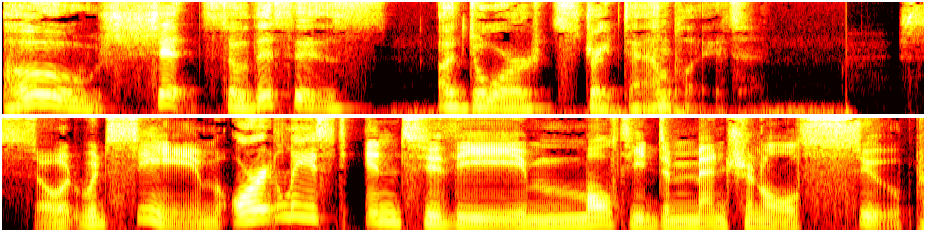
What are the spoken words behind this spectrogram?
oh shit! So this is a door straight to Emplate. So it would seem, or at least into the multi-dimensional soup.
